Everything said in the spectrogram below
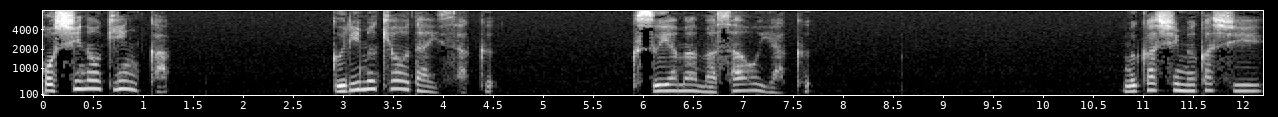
星の銀貨。グリム兄弟作。楠山正夫役。昔々小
